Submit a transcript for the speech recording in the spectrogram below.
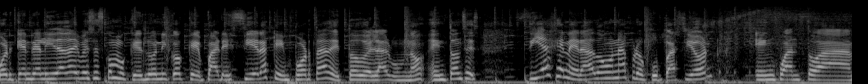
Porque en realidad hay veces como que es lo único que pareciera que importa de todo el álbum, ¿no? Entonces, sí ha generado una preocupación en cuanto a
